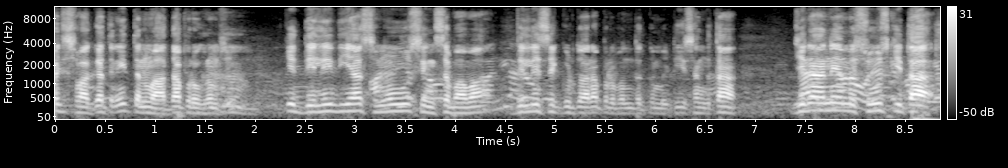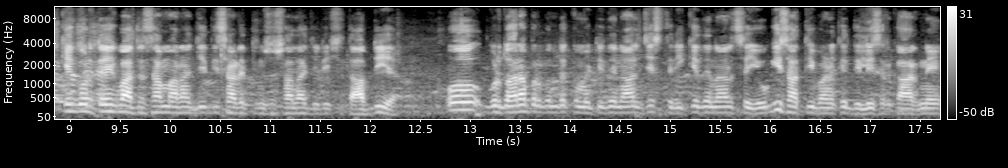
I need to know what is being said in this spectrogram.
ਅੱਜ ਸਵਾਗਤ ਨਹੀਂ ਧੰਨਵਾਦ ਦਾ ਪ੍ਰੋਗਰਾਮ ਸੀ ਕਿ ਦਿੱਲੀ ਦੀਆਂ ਸਮੂਹ ਸਿੰਘ ਸਭਾਵਾਂ, ਦਿੱਲੀ ਸਿੱਖ ਗੁਰਦੁਆਰਾ ਪ੍ਰਬੰਧਕ ਕਮੇਟੀ ਸੰਗਤਾਂ, ਜਿਨ੍ਹਾਂ ਨੇ ਮਹਿਸੂਸ ਕੀਤਾ ਕਿ ਗੁਰੂ ਤੇਗ ਬਹਾਦਰ ਸਾਹਿਬ ਮਹਾਰਾਜ ਜੀ ਦੀ 350 ਸਾਲਾ ਜਿਹੜੀ ਸ਼ਤਾਬਦੀ ਹੈ, ਉਹ ਗੁਰਦੁਆਰਾ ਪ੍ਰਬੰਧਕ ਕਮੇਟੀ ਦੇ ਨਾਲ, ਜਿਸ ਤਰੀਕੇ ਦੇ ਨਾਲ ਸਹਿਯੋਗੀ ਸਾਥੀ ਬਣ ਕੇ ਦਿੱਲੀ ਸਰਕਾਰ ਨੇ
